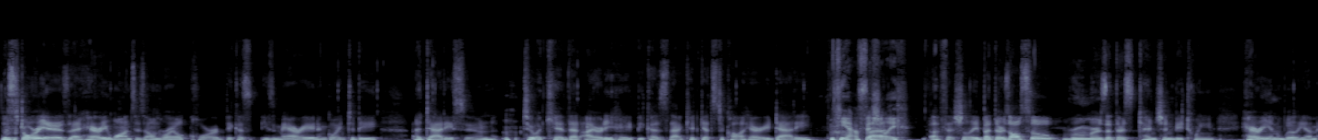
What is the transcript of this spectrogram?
The mm-hmm. story is that Harry wants his own royal court because he's married and going to be a daddy soon mm-hmm. to a kid that I already hate because that kid gets to call Harry daddy. Yeah, officially. Officially, but there's also rumors that there's tension between Harry and William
